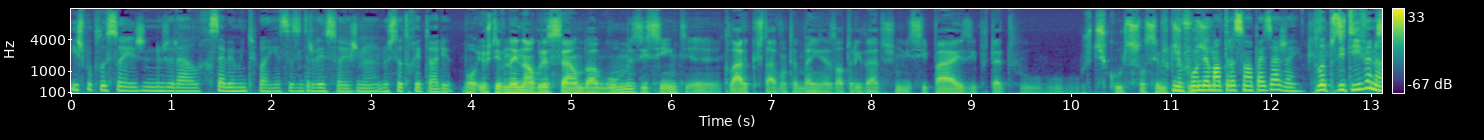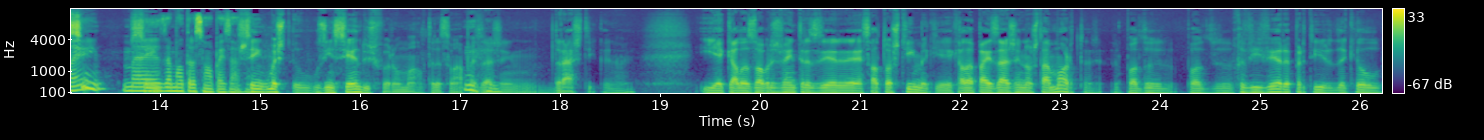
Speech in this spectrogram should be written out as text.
E as populações, no geral, recebem muito bem essas intervenções no, no seu território? Bom, eu estive na inauguração de algumas e sim, eh, claro que estavam também as autoridades municipais e, portanto, os discursos são sempre Porque, no fundo, é uma alteração à paisagem. Pela positiva, não é? Sim. Mas sim. é uma alteração à paisagem. Sim, mas os incêndios foram uma alteração à uhum. paisagem uhum. drástica, não é? E aquelas obras vêm trazer essa autoestima, que aquela paisagem não está morta, pode, pode reviver a partir daquele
